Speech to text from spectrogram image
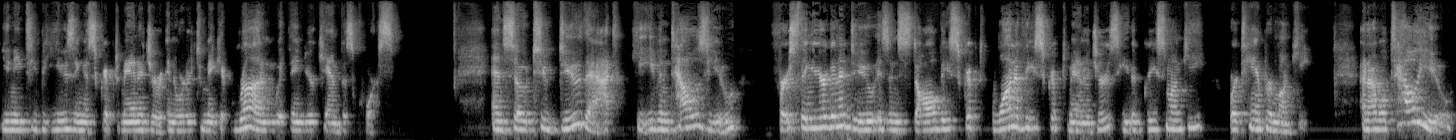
you need to be using a script manager in order to make it run within your Canvas course. And so to do that, he even tells you, first thing you're gonna do is install these script, one of these script managers, either GreaseMonkey or TamperMonkey. And I will tell you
